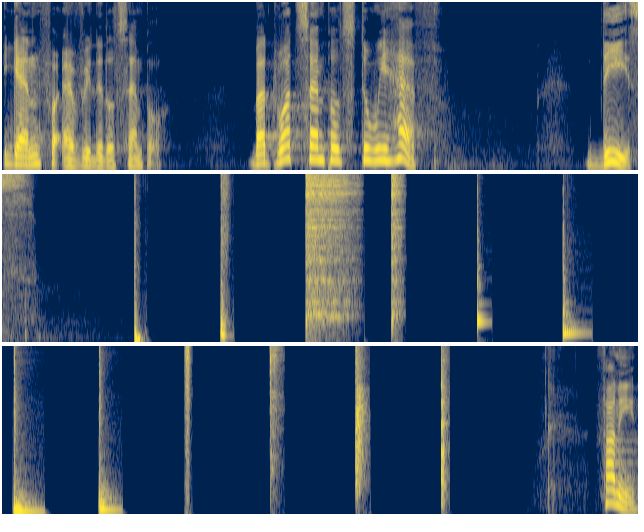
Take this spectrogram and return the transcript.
again for every little sample. But what samples do we have? These. Funny,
